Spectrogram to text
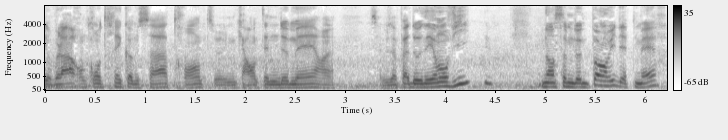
Voilà, rencontrer comme ça 30, une quarantaine de maires, ça vous a pas donné envie? Non, ça me donne pas envie d'être maire.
